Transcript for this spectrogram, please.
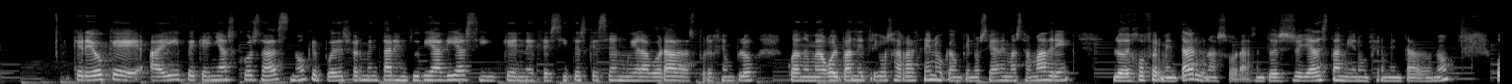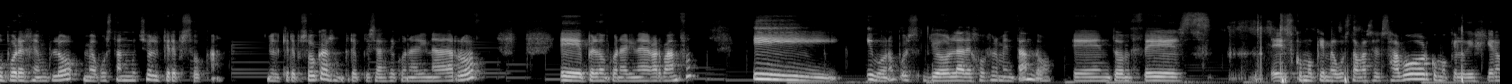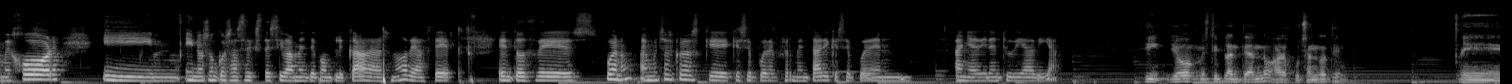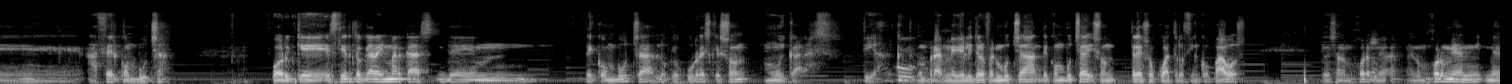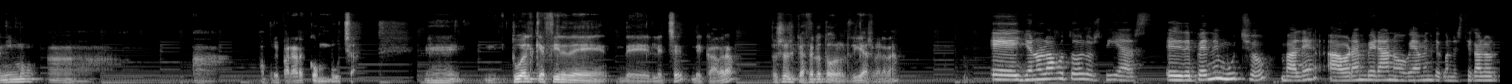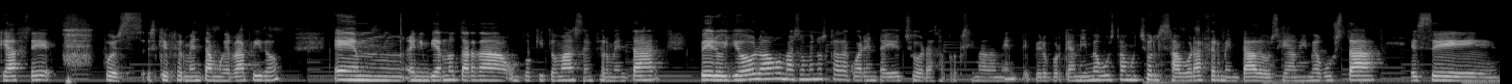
creo que hay pequeñas cosas ¿no? que puedes fermentar en tu día a día sin que necesites que sean muy elaboradas. Por ejemplo, cuando me hago el pan de trigo sarraceno, que aunque no sea de masa madre, lo dejo fermentar unas horas. Entonces eso ya es también un fermentado. ¿no? O por ejemplo, me gustan mucho el crepe soca. El crepe soca es un crepe que se hace con harina de arroz, eh, perdón, con harina de garbanzo. Y, bueno, pues yo la dejo fermentando. Entonces es como que me gusta más el sabor, como que lo digiero mejor y, no son cosas excesivamente complicadas ¿no? de hacer. Entonces, bueno, hay muchas cosas que, se pueden fermentar y que se pueden añadir en tu día a día. Sí, yo me estoy planteando, ahora escuchándote, eh, hacer kombucha. Porque es cierto que ahora hay marcas de, de kombucha, lo que ocurre es que son muy caras tía, que te compras medio litro de de kombucha y son tres o cuatro o cinco pavos. Entonces a lo mejor, me, a lo mejor me, animo a, a, preparar kombucha. Eh, tú el kefir de, de leche, de cabra, eso hay que hacerlo todos los días, ¿verdad? Eh, yo no lo hago todos los días, eh, depende mucho, ¿vale? Ahora en verano, obviamente, con este calor que hace, pues es que fermenta muy rápido. Em, en invierno tarda un poquito más en fermentar, pero yo lo hago más o menos cada 48 horas aproximadamente, pero porque a mí me gusta mucho el sabor a fermentado, o sea, a mí me gusta ese,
